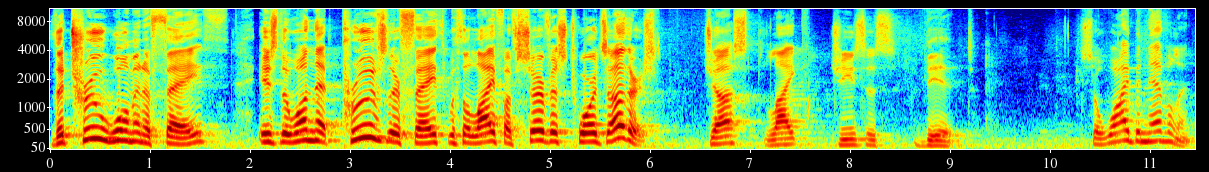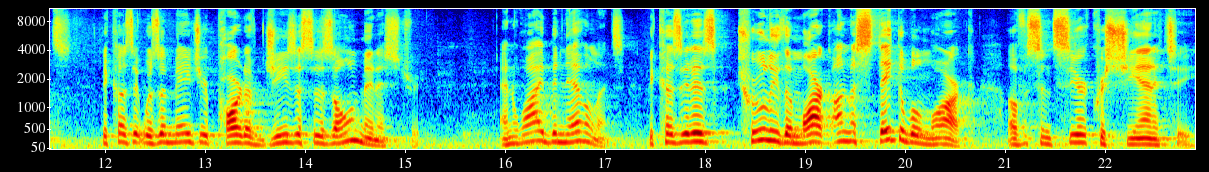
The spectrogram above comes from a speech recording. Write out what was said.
the true woman of faith, is the one that proves their faith with a life of service towards others, just like Jesus did. So why benevolence? Because it was a major part of Jesus' own ministry. And why benevolence? Because it is truly the mark, unmistakable mark of sincere Christianity.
